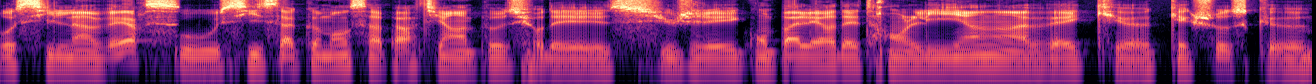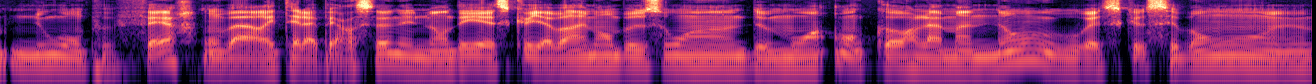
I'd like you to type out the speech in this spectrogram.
aussi l'inverse, où si ça commence à partir un peu sur des sujets qui n'ont pas l'air d'être en lien avec euh, quelque chose que nous on peut faire, on va arrêter la personne et demander est-ce qu'il y a vraiment besoin de moi encore là maintenant, ou est-ce que c'est bon euh.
